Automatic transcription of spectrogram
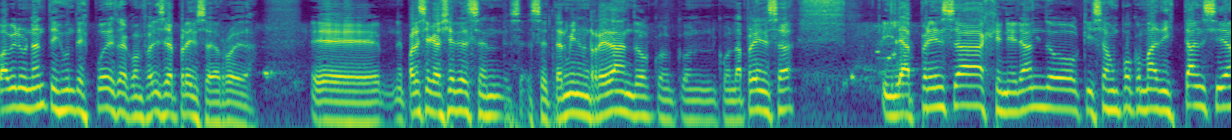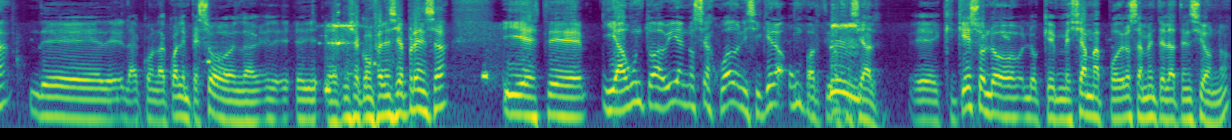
va a haber un antes y un después de la conferencia de prensa de Rueda. Eh, me parece que ayer se, se, se termina enredando con, con, con, la prensa y la prensa generando quizás un poco más distancia de, de la, con la cual empezó en la, eh, eh, aquella conferencia de prensa y este y aún todavía no se ha jugado ni siquiera un partido mm. oficial. Eh, que, que, eso es lo, lo, que me llama poderosamente la atención, ¿no?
